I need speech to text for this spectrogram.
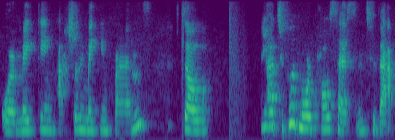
or making actually making friends. So you have to put more process into that.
